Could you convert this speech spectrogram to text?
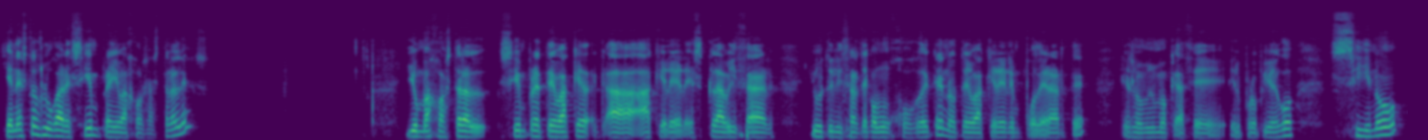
y en estos lugares siempre hay bajos astrales, y un bajo astral siempre te va a, querer esclavizar y utilizarte como un juguete, no te va a querer empoderarte, que es lo mismo que hace el propio ego, sino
